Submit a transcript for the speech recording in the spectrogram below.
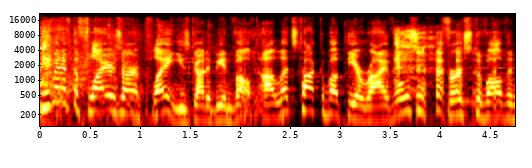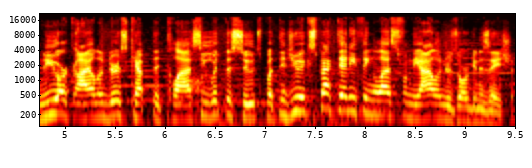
even if the Flyers aren't playing, he's got to be involved. Uh, let's talk about the arrivals. First of all, the New York Islanders kept it classy with the suits, but did you expect anything less from the Islanders organization?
